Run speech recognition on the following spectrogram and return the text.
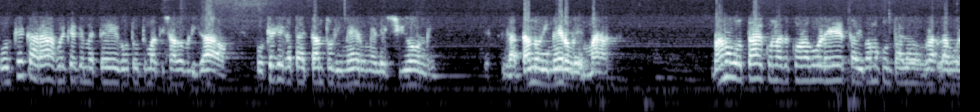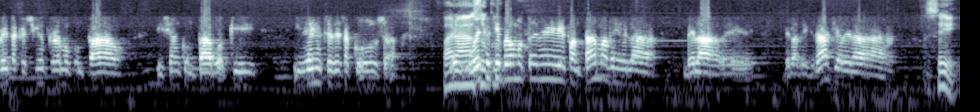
¿por qué carajo hay que meter voto automatizado obligado? ¿Por qué hay que gastar tanto dinero en elecciones, gastando dinero de más? Vamos a votar con la, con la boleta y vamos a contar la, boleta que siempre hemos contado y se han contado aquí y déjense de esa cosa. Para su... siempre vamos a tener fantasmas de la, de la, de, la desgracia, de la... Sí,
